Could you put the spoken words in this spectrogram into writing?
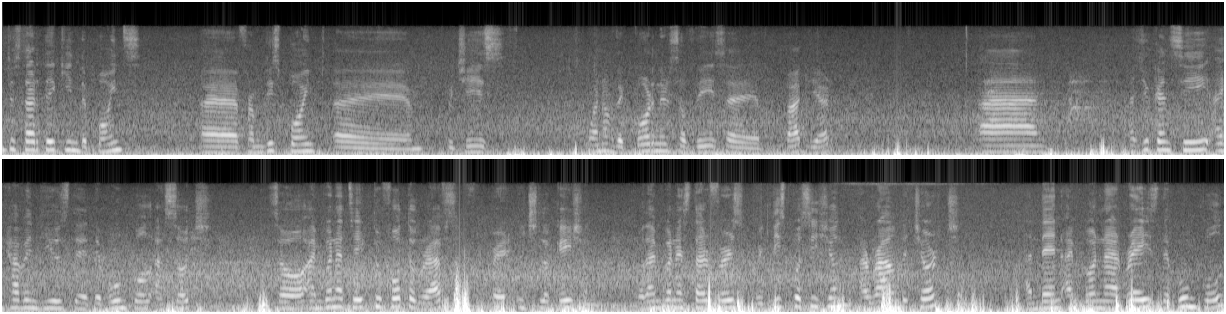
going to start taking the points uh, from this point uh, which is one of the corners of this uh, backyard. And as you can see I haven't used the, the boom pole as such. So I'm gonna take two photographs per each location. But I'm gonna start first with this position around the church, and then I'm gonna raise the boom pole,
